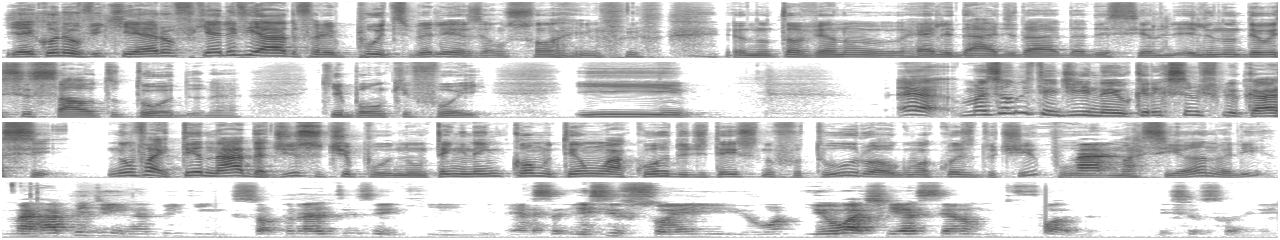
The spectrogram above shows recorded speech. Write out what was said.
E aí, quando eu vi que era, eu fiquei aliviado. Falei, putz, beleza, é um sonho. eu não tô vendo realidade da, da DC. Ele não deu esse salto todo, né? Que bom que foi. E. É, mas eu não entendi, né? Eu queria que você me explicasse. Não vai ter nada disso? Tipo, não tem nem como ter um acordo de ter isso no futuro? Alguma coisa do tipo? Mas- Marciano ali? Mas rapidinho, rapidinho. Só pra dizer que essa, esse sonho, eu, eu achei a cena muito foda. Esse sonho aí.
